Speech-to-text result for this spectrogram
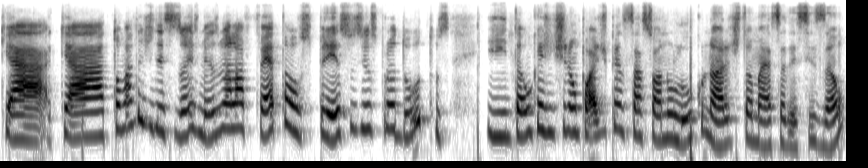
Que a, que a tomada de decisões mesmo ela afeta os preços e os produtos. E então que a gente não pode pensar só no lucro na hora de tomar essa decisão,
